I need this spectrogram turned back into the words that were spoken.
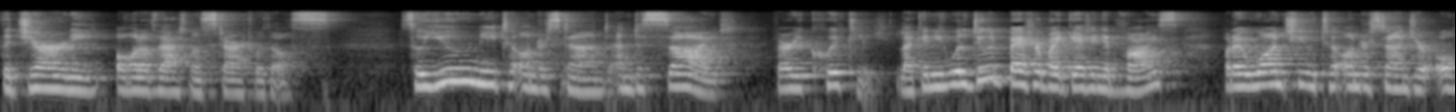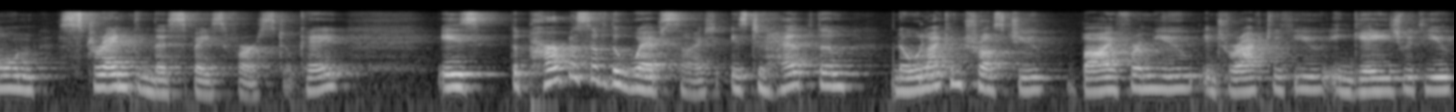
the journey, all of that must start with us. So you need to understand and decide very quickly. Like, and you will do it better by getting advice, but I want you to understand your own strength in this space first, okay? Is the purpose of the website is to help them know, like, and trust you, buy from you, interact with you, engage with you.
